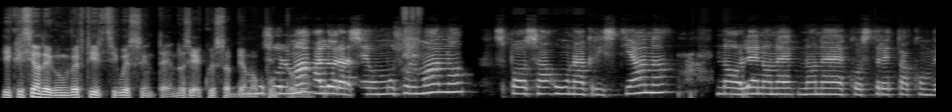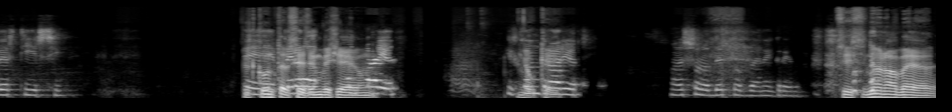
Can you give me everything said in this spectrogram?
il cristiano deve convertirsi, questo intendo, sì, e questo abbiamo Musulma- appunto... allora, se un musulmano sposa una cristiana, no, lei non è, non è costretta a convertirsi. Per Eh, conto, se, invece il è un... il contrario sì. Adesso l'ho detto bene, credo. Sì, sì, no, no, beh,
